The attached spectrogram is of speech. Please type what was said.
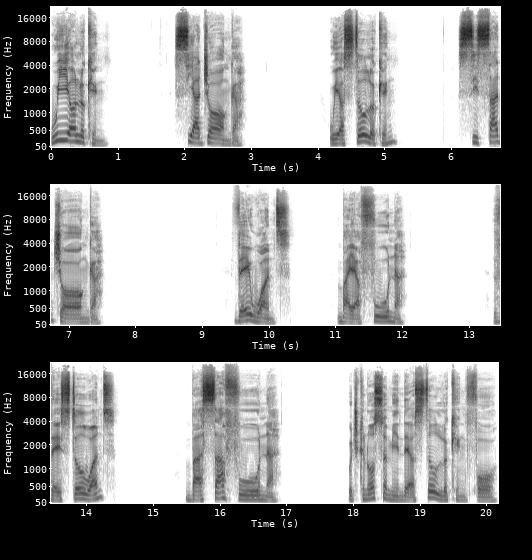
We are looking, siyajonga. We are still looking, sisajonga. They want, bayafuna. They still want, basafuna, which can also mean they are still looking for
